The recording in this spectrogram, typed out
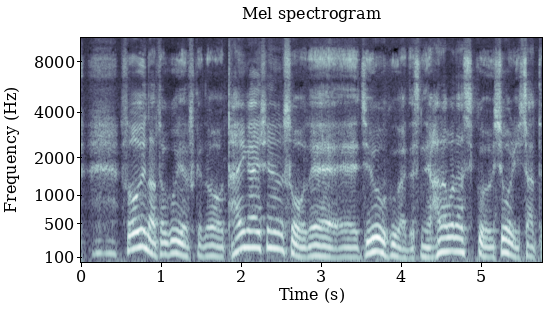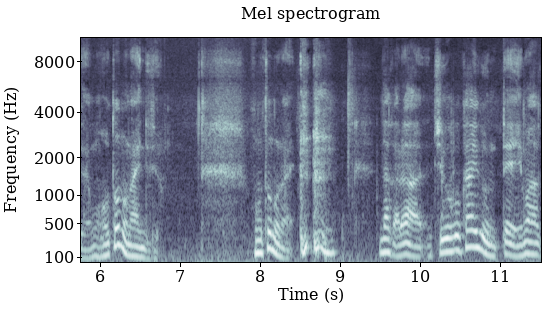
そういうのは得意ですけど、対外戦争で中国がですね、華々しく勝利したっていうのはもうほとんどないんですよ。ほとんどない。だから中国海軍って今、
